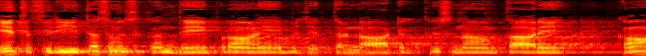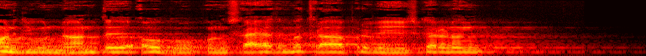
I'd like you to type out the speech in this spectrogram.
ਇਤ ਸ੍ਰੀ ਦਸਮ ਸਕੰਦੇ ਪੁਰਾਣੇ ਵਿਚਿਤ੍ਰ ਨਾਟਕ ਕ੍ਰਿਸ਼ਨ ਤਾਰੇ ਕਾਨ ਜੂ ਨੰਦ ਔ ਗੋਪਨ ਸਹਿਤ ਮਥਰਾ ਪ੍ਰਵੇਸ਼ ਕਰਨੰ।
